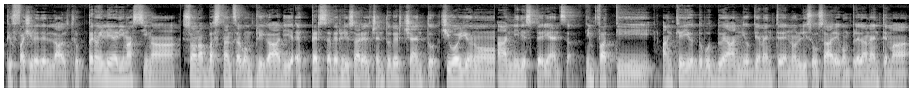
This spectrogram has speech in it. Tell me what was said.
più facile dell'altro, però in linea di massima sono abbastanza complicati e per saperli usare al 100% ci vogliono anni di esperienza. Infatti anche io dopo due anni ovviamente non li so usare completamente, ma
